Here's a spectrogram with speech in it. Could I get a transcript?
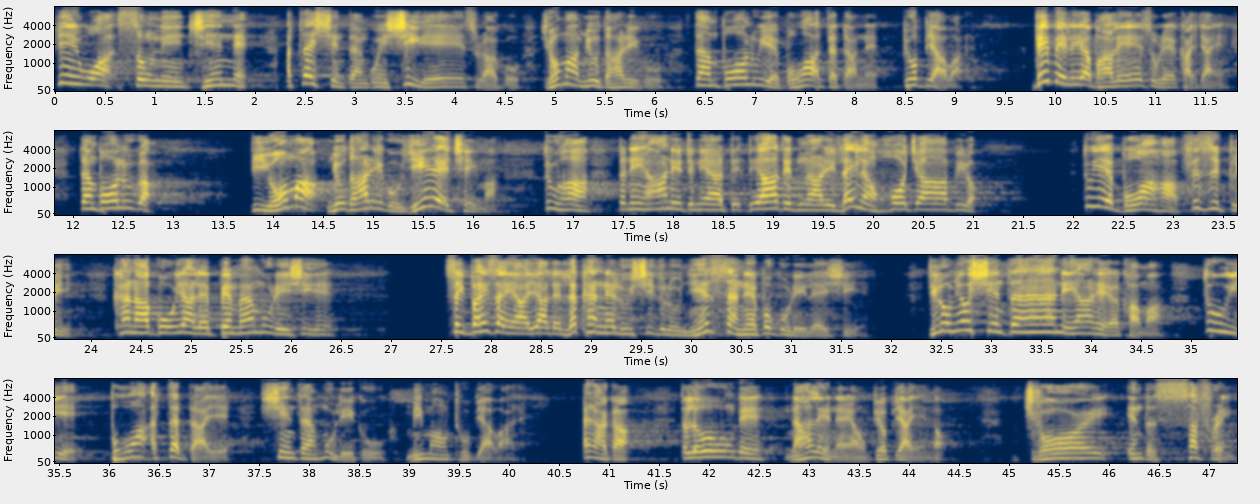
ပြေဝစုံလင်ခြင်းနဲ့အသက်ရှင်တန်ခွင့်ရှိတယ်ဆိုတာကိုယောမမြို့သားတွေကိုတန်ပေါ်လူရဲ့ဘဝအသက်တာနဲ့ပြောပြပါတယ်ဒိဗေလေးကဘာလဲဆိုတဲ့အခါကျရင်တန်ပေါ်လူကဒီယောမမြို့သားတွေကိုရေးတဲ့အချိန်မှာသူဟာတနေဟာနေတနေဟာတရားဒေသနာတွေလိုက်လံဟောကြားပြီးတော့သူ့ရဲ့ဘဝဟာ physically ခန္ဓာကိုယ်အရလည်းပင်ပန်းမှုတွေရှိတယ် စိတ်ပိုင်းဆိုင်ရာအရလည်းလက်ခံတဲ့လူရှိသလိုညှင်းဆန်တဲ့ပုံကိုယ်တွေလည်းရှိတယ်ဒီလိုမျိုးရှင်သန်နေရတဲ့အခါမှာသူ့ရဲ့ဘဝအသက်တာရဲ့ရှင်သန်မှုလေးကိုမိမောင်းထိုးပြပါတယ်အဲ့ဒါကတလုံးတည်းနားလည်နိုင်အောင်ပြောပြရင်တော့ joy in the suffering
